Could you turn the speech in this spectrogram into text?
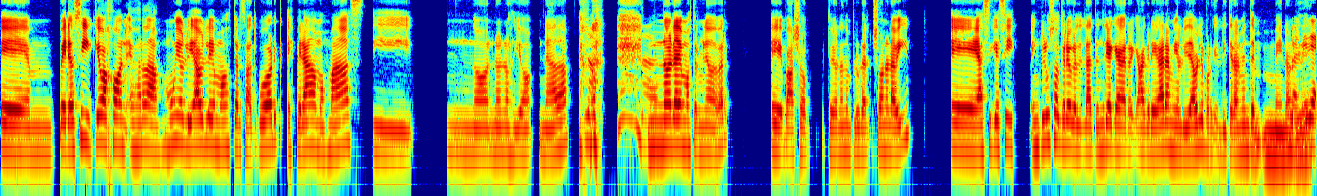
Em, pero sí, qué bajón, es verdad. Muy olvidable Monsters at Work. Esperábamos más y no, no nos dio nada. No, nada. No la hemos terminado de ver. Eh, Va, yo estoy hablando en plural. Yo no la vi. Eh, así que sí. Incluso creo que la tendría que agre- agregar a mi olvidable porque literalmente me la Me olvidé. olvidé.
